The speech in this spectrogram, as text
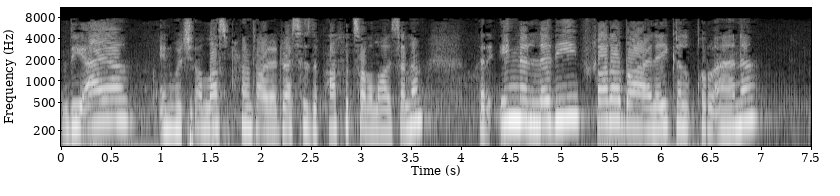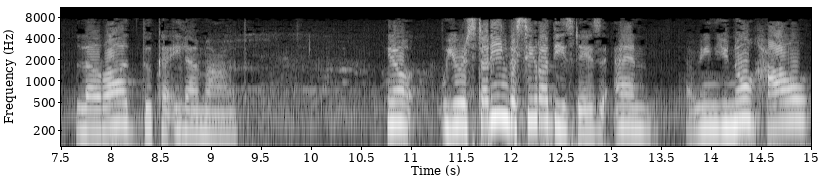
The ayah in which Allah subhanahu wa ta'ala addresses the Prophet sallallahu alaihi wasallam that inna alladhi farada alayka al-Qur'ana laradduka ila ma'ad. You know, you're studying the seerah these days and I mean, you know how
